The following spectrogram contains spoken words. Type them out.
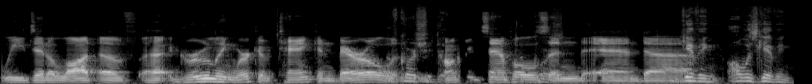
We did a lot of uh, grueling work of tank and barrel, of course, and concrete samples, and and uh, giving, always giving.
